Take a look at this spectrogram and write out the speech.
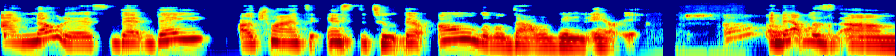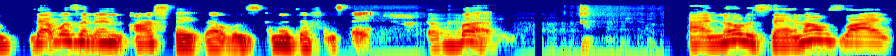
I noticed that they are trying to institute their own little dollar bin area. Oh, And that was um that wasn't in our state, that was in a different state. okay. But I noticed that and I was like,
